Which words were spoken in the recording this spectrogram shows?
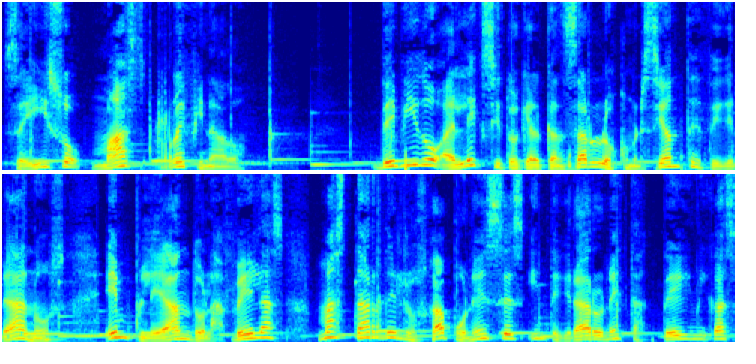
se hizo más refinado. Debido al éxito que alcanzaron los comerciantes de granos empleando las velas, más tarde los japoneses integraron estas técnicas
